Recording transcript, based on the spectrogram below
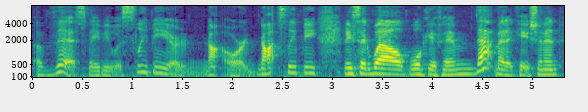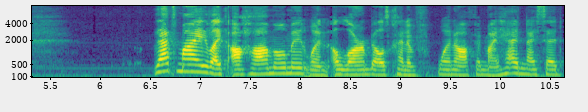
of this. Maybe it was sleepy or not, or not sleepy. And he said, well, we'll give him that medication. And that's my like aha moment when alarm bells kind of went off in my head. And I said,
